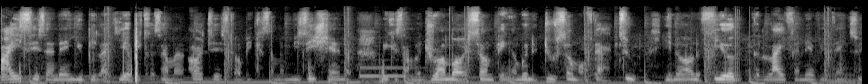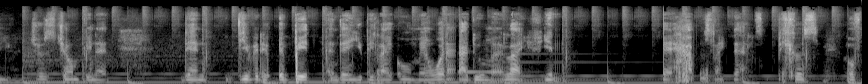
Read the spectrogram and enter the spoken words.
vices, and then you be like, yeah, because I'm an artist, or because I'm a musician, or because I'm a drummer or something, I'm going to do some of that too. You know, want to feel the life and everything. So you just jump in and then give it a, a bit, and then you be like, oh man, what did I do in my life? You know. It happens like that because of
